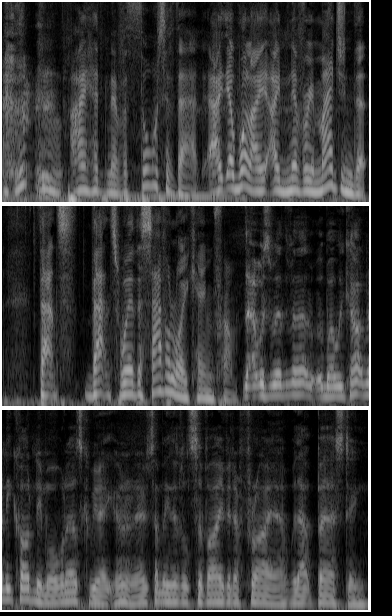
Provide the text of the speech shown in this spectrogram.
I had never thought of that. I, well, I, I never imagined that. That's that's where the Saveloy came from. That was where, well, we can't have any cod anymore. What else can we make? I don't know, something that'll survive in a fryer without bursting.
